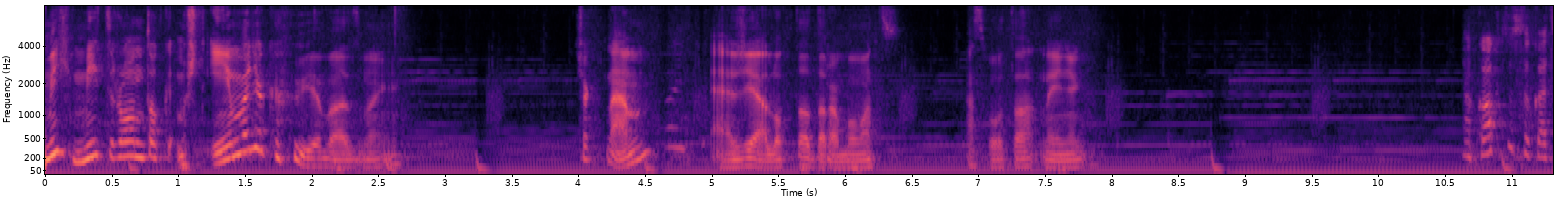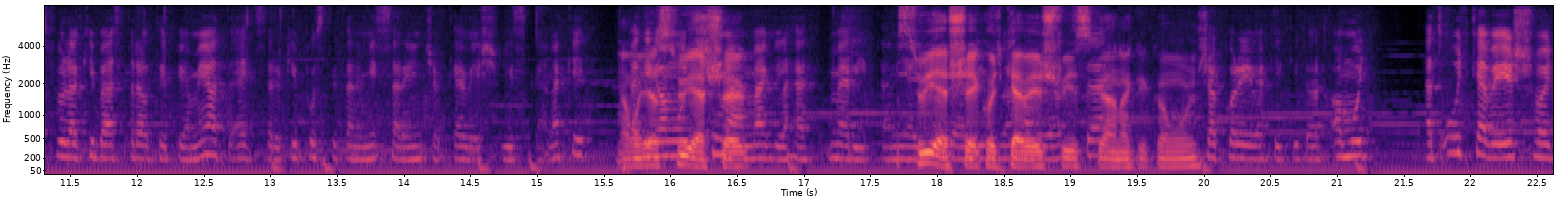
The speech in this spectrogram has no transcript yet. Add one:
mi, mit rontok? Most én vagyok a hülye, bazd meg. Csak nem. Erzsi ellopta a darabomat. Ez volt a lényeg. A kaktuszokat főleg hibás sztereotípia miatt egyszerű kipusztítani, mi szerint csak kevés víz kell neki. Ja, pedig ez hülyeség. meg lehet meríteni. Ez hülyeség, hogy kevés víz kell nekik amúgy. És akkor évekig kitart. Amúgy Hát úgy kevés, hogy,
